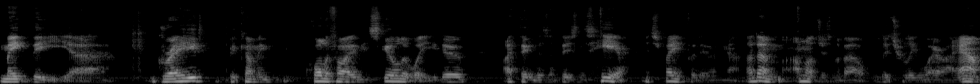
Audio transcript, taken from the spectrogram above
make the uh, grade becoming qualified and skilled at what you do I think there's a business here in Spain for doing that. I don't. I'm not just about literally where I am,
